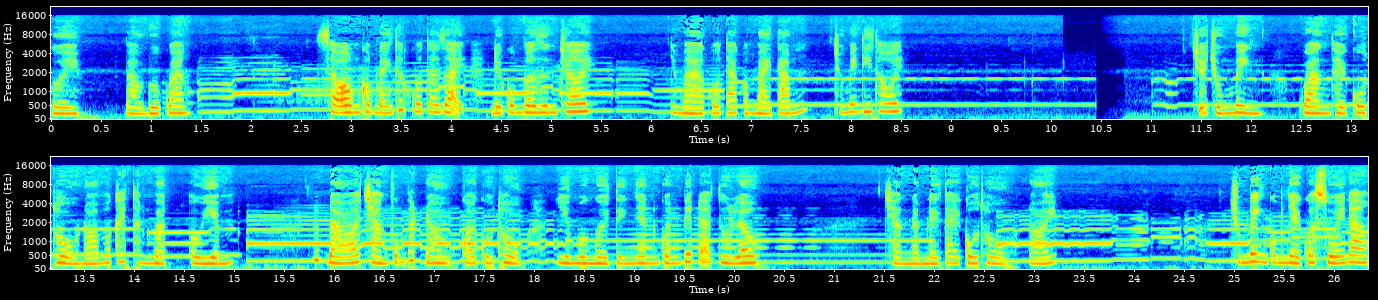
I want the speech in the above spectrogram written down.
cười, bảo đùa Quang. Sao ông không đánh thức cô ta dậy để cùng vào rừng chơi? Nhưng mà cô ta còn mải tắm, chúng mình đi thôi. Chữ chúng mình, Quang thấy cô thổ nói một cách thân mật, âu yếm. Lúc đó chàng cũng bắt đầu coi cô thổ như một người tình nhân quen biết đã từ lâu. Chàng nắm lấy tay cô thổ, nói Chúng mình cùng nhảy qua suối nào.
